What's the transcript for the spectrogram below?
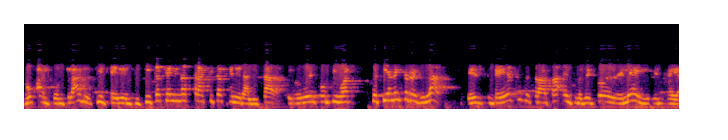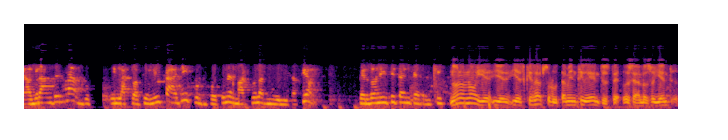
no, al contrario, si se identifica que hay unas prácticas generalizadas que no deben continuar, se tienen que regular. Es, de eso se trata el proyecto de ley en- eh, a grandes rasgos, en la actuación en calle y por supuesto en el marco de las movilizaciones. Perdón, Incita, interrumpí. No, no, no, y, es que es absolutamente evidente. Usted, o sea, los oyentes,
